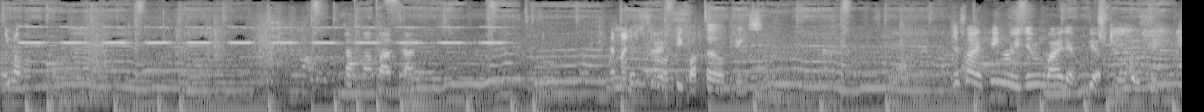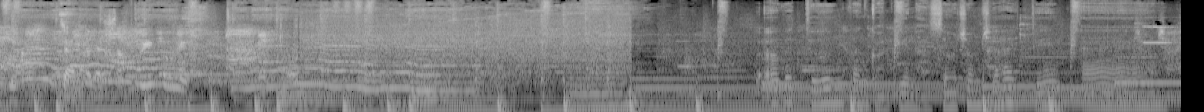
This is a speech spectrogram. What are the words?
pulau. Sama bahkan. Namanya coffee water drinks. That's why I think reason why that weird people is that suffering from it. Ở vết thương vẫn còn in hẳn sâu trong trái tim em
